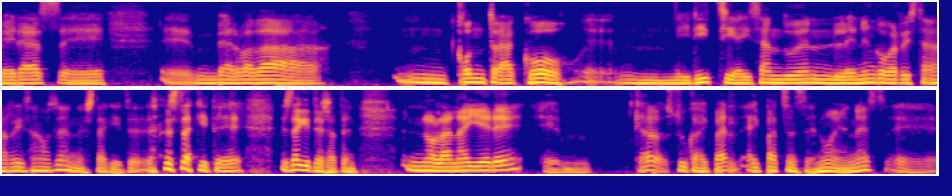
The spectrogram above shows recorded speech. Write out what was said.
beraz, e, e, behar bada, kontrako mm, iritzia izan duen lehenengo berriztagarri izango zen, ez dakit, ez dakit, ez dakit esaten. Nola nahi ere, em, claro, zuk aipatzen zenuen, ez? E,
